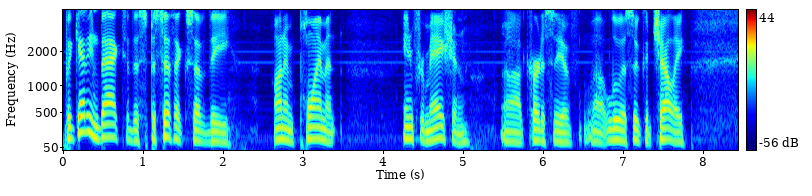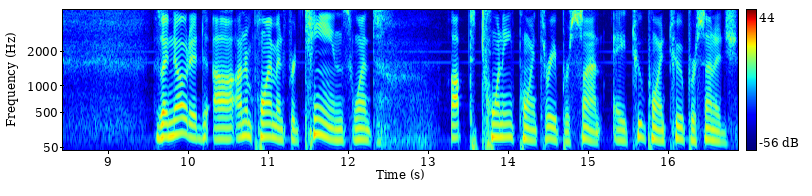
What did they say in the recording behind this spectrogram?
But getting back to the specifics of the unemployment information, uh, courtesy of uh, Louis Uchitelle, as I noted, uh, unemployment for teens went up to 20.3 percent, a 2.2 percentage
